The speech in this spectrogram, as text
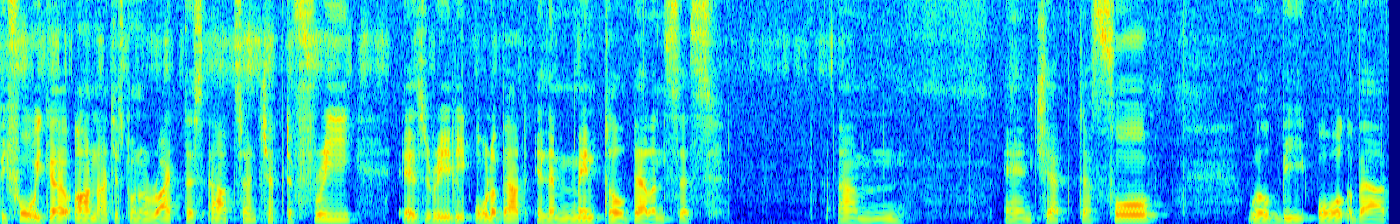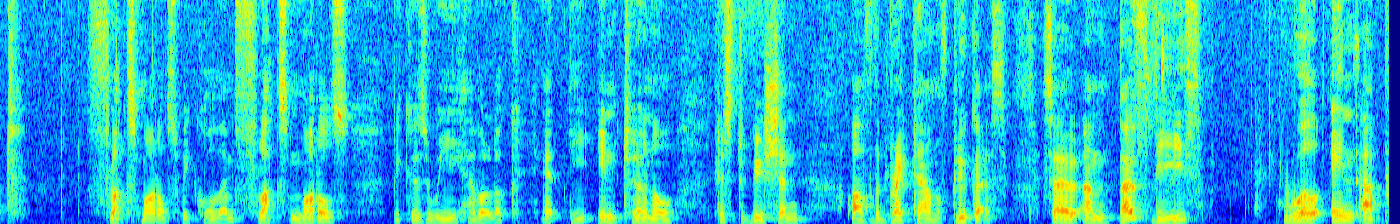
before we go on, I just want to write this out. So in chapter 3 is really all about elemental balances. Um, and chapter 4 will be all about flux models. We call them flux models because we have a look at the internal distribution of the breakdown of glucose. So um, both these will end up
